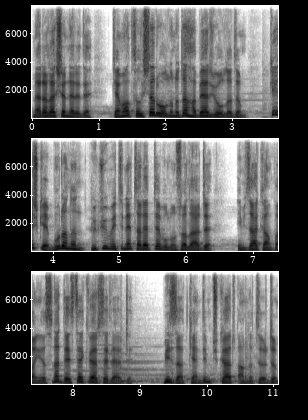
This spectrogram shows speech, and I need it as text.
Meral Akşener'e Kemal Kılıçdaroğlu'nu da haber yolladım. Keşke buranın hükümetine talepte bulunsalardı. İmza kampanyasına destek verselerdi. Bizzat kendim çıkar anlatırdım.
